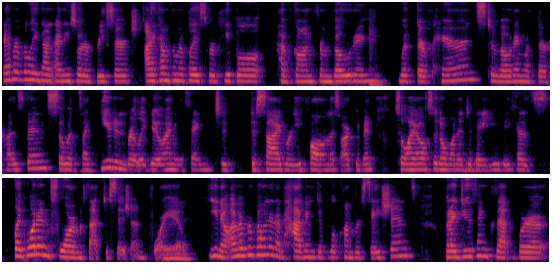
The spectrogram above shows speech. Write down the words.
They haven't really done any sort of research. I come from a place where people have gone from voting with their parents to voting with their husbands. So it's like you didn't really do anything to decide where you fall in this argument. So I also don't want to debate you because, like, what informed that decision for mm-hmm. you? You know, I'm a proponent of having difficult conversations but I do think that we're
